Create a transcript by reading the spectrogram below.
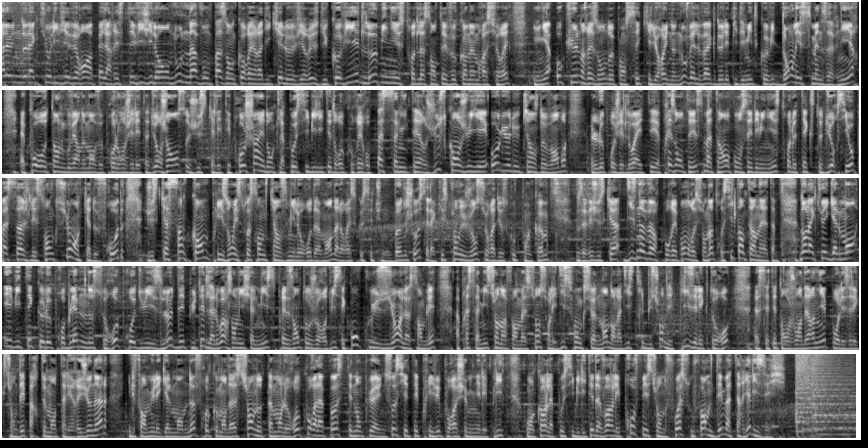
À la une de l'actu, Olivier Véran appelle à rester vigilant. Nous n'avons pas encore éradiqué le virus du Covid. Le ministre de la Santé veut quand même rassurer. Il n'y a aucune raison de penser qu'il y aura une nouvelle vague de l'épidémie de Covid dans les semaines à venir. Pour autant, le gouvernement veut prolonger l'état d'urgence jusqu'à l'été prochain et donc la possibilité de recourir au pass sanitaire jusqu'en juillet au lieu du 15 novembre. Le projet de loi a été présenté ce matin au Conseil des ministres. Le texte durcit au passage les sanctions en cas de fraude jusqu'à 5 ans de prison et 75 15 000 euros d'amende. Alors est-ce que c'est une bonne chose? C'est la question du jour sur radioscoop.com. Vous avez jusqu'à 19h pour répondre sur notre site internet. Dans l'actu également, éviter que le problème ne se reproduise. Le député de la Loire Jean-Michel Miss présente aujourd'hui ses conclusions à l'Assemblée après sa mission d'information sur les dysfonctionnements dans la distribution des plis électoraux. C'était en juin dernier pour les élections départementales et régionales. Il formule également neuf recommandations, notamment le recours à la poste et non plus à une société privée pour acheminer les plis ou encore la possibilité d'avoir les professions de foi sous forme dématérialisée.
